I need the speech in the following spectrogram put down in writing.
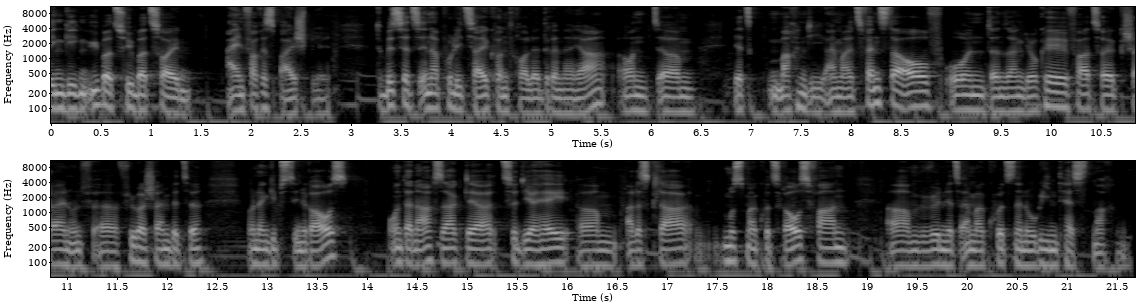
den Gegenüber zu überzeugen. Einfaches Beispiel. Du bist jetzt in der Polizeikontrolle drin, ja, und ähm, jetzt machen die einmal das Fenster auf und dann sagen die, okay, Fahrzeugschein und äh, Führerschein bitte. Und dann gibst du ihn raus. Und danach sagt er zu dir, hey, ähm, alles klar, musst mal kurz rausfahren, ähm, wir würden jetzt einmal kurz einen Urintest machen.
